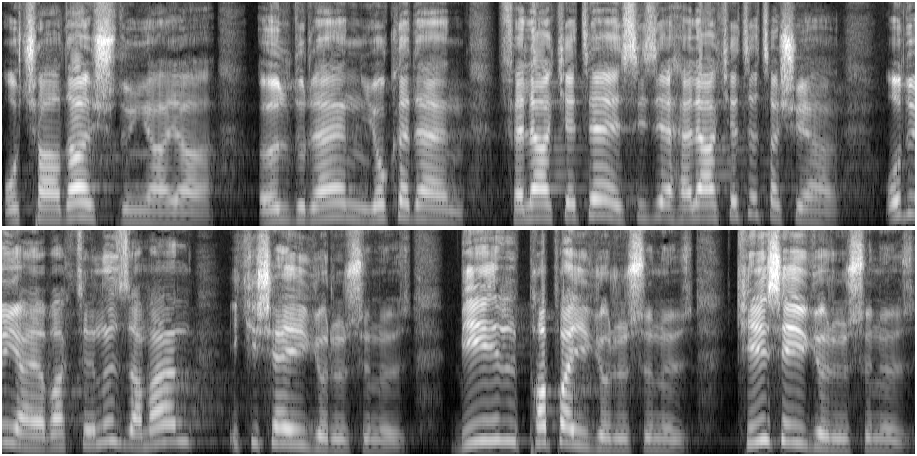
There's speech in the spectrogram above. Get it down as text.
o çağdaş dünyaya öldüren, yok eden, felakete, sizi helakete taşıyan o dünyaya baktığınız zaman iki şey görürsünüz. Bir, papayı görürsünüz, kiliseyi görürsünüz.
